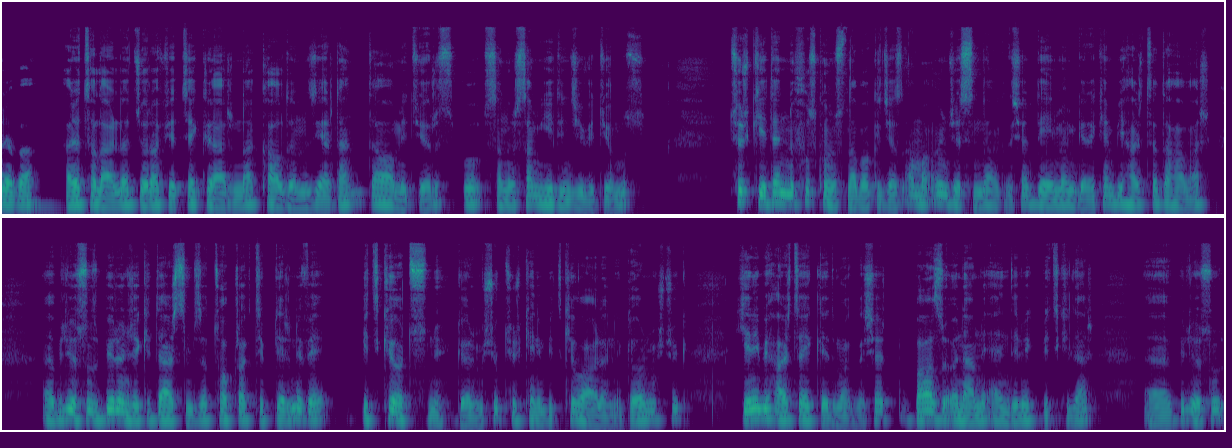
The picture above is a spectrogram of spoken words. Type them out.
Merhaba, haritalarla coğrafya tekrarına kaldığımız yerden devam ediyoruz. Bu sanırsam 7. videomuz. Türkiye'de nüfus konusuna bakacağız ama öncesinde arkadaşlar değinmem gereken bir harita daha var. E, biliyorsunuz bir önceki dersimizde toprak tiplerini ve bitki örtüsünü görmüştük. Türkiye'nin bitki varlığını görmüştük. Yeni bir harita ekledim arkadaşlar. Bazı önemli endemik bitkiler e, biliyorsunuz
